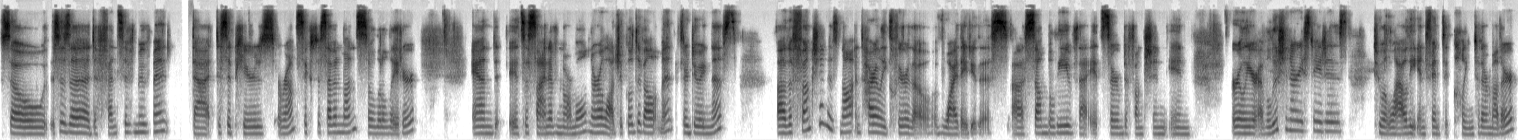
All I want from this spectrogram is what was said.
so this is a defensive movement that disappears around six to seven months, so a little later. And it's a sign of normal neurological development if they're doing this. Uh, the function is not entirely clear, though, of why they do this. Uh, some believe that it served a function in earlier evolutionary stages to allow the infant to cling to their mother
